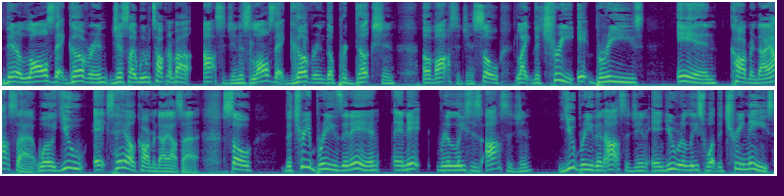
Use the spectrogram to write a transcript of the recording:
There are laws that govern, just like we were talking about oxygen, it's laws that govern the production of oxygen. So, like the tree, it breathes in carbon dioxide. Well, you exhale carbon dioxide. So, the tree breathes it in and it releases oxygen. You breathe in oxygen and you release what the tree needs.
